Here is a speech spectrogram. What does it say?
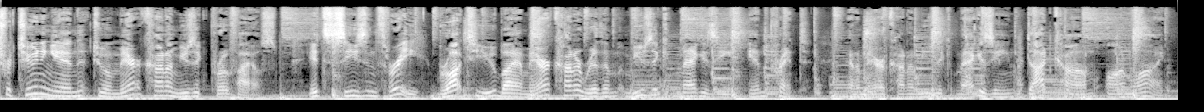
for tuning in to Americana Music Profiles. It's season three, brought to you by Americana Rhythm Music Magazine in print and AmericanaMusicMagazine.com online.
